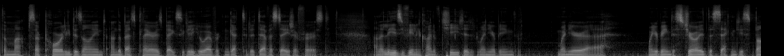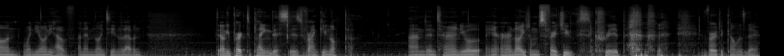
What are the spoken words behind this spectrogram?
the maps are poorly designed, and the best player is basically whoever can get to the Devastator first. And it leaves you feeling kind of cheated when you're being when you're uh, when you're being destroyed the second you spawn when you only have an M1911. The only perk to playing this is ranking up and in turn you'll earn items for Duke's crib. Inverted commas there.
